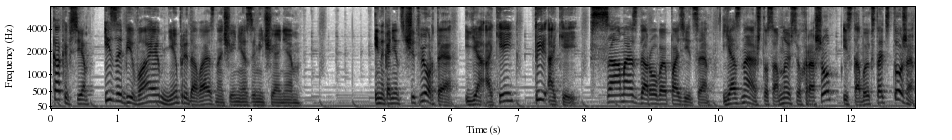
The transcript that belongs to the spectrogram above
как и все, и забиваем, не придавая значения замечаниям. И, наконец, четвертое. Я окей, ты окей. Самая здоровая позиция. Я знаю, что со мной все хорошо, и с тобой, кстати, тоже.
